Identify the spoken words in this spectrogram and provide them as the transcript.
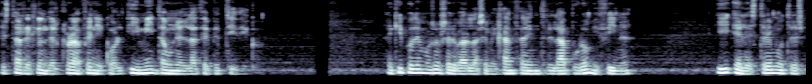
esta región del cloranfenicol imita un enlace peptídico. Aquí podemos observar la semejanza entre la puromicina y el extremo 3'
